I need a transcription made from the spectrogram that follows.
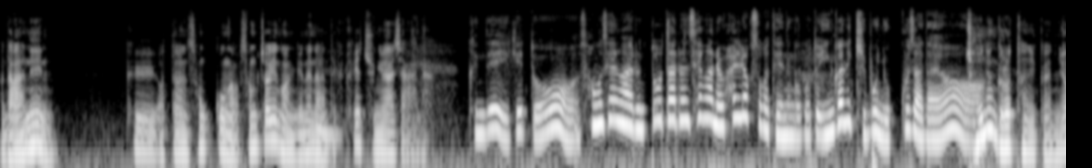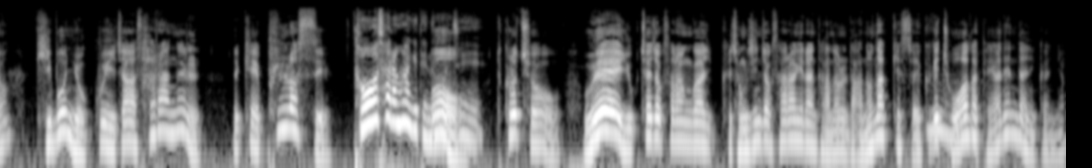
나는 그 어떤 성궁합, 성적인 관계는 나한테 음. 크게 중요하지 않아. 근데 이게 또 성생활은 또 다른 생활의 활력소가 되는 거고 또 인간의 기본 욕구잖아요. 저는 그렇다니까요. 기본 욕구이자 사랑을 이렇게 플러스 더 사랑하게 되는 어. 거지. 그렇죠. 왜 육체적 사랑과 그 정신적 사랑이라는 단어를 나눠놨겠어요? 그게 음. 조화가 돼야 된다니까요.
